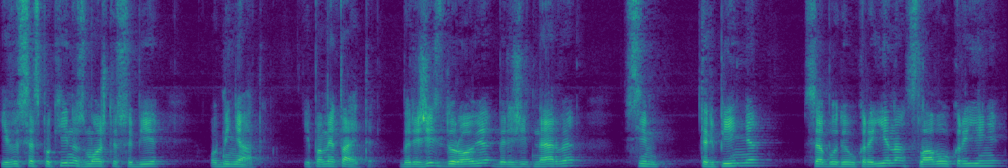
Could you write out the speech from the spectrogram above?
і ви все спокійно зможете собі обміняти. І пам'ятайте, бережіть здоров'я, бережіть нерви, всім терпіння, все буде Україна, слава Україні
